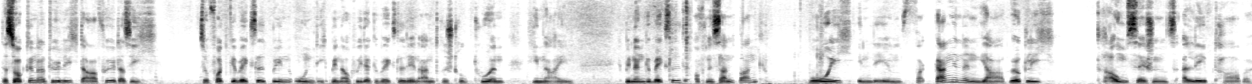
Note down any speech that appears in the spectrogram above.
Das sorgte natürlich dafür, dass ich sofort gewechselt bin und ich bin auch wieder gewechselt in andere Strukturen hinein. Ich bin dann gewechselt auf eine Sandbank, wo ich in dem vergangenen Jahr wirklich Traumsessions erlebt habe.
